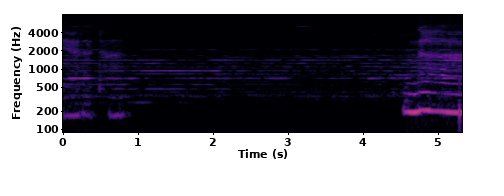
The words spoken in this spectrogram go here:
teratan. Nah.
